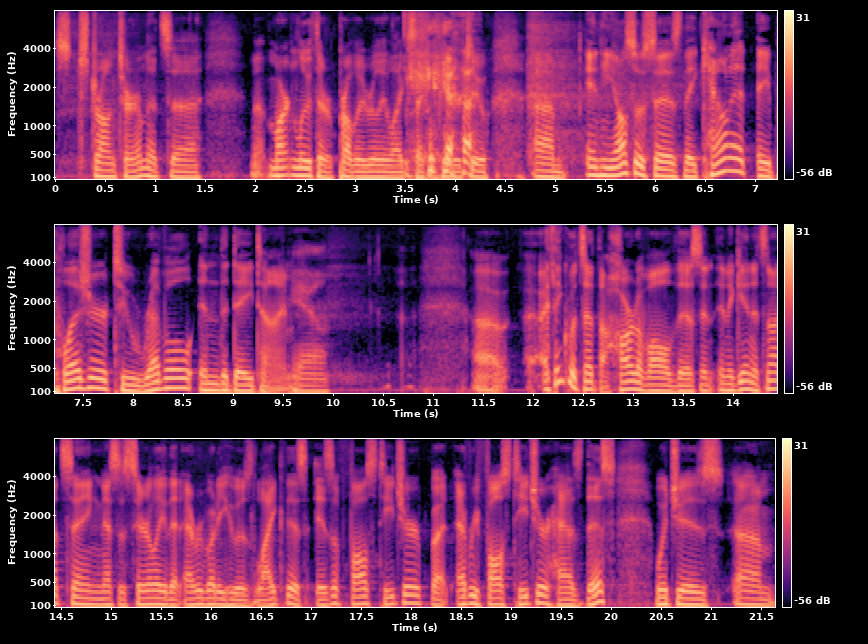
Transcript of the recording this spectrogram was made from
strong term. That's uh, Martin Luther probably really likes Second Peter yeah. too, um, and he also says they count it a pleasure to revel in the daytime. Yeah. Uh, I think what's at the heart of all of this, and, and, again, it's not saying necessarily that everybody who is like this is a false teacher, but every false teacher has this, which is um,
